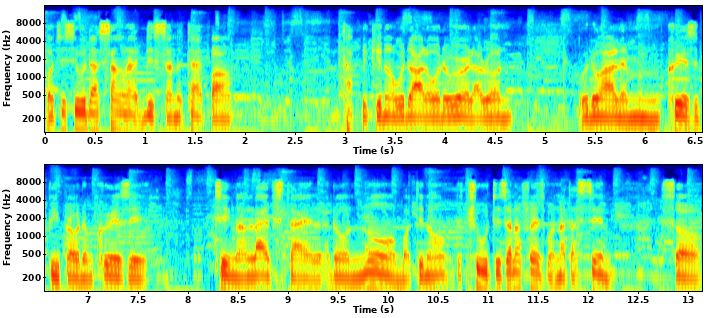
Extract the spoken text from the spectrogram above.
But you see, with a song like this and the type of topic, you know, with all over the world around, with all them crazy people, with them crazy thing and lifestyle. I don't know, but you know, the truth is an offense, but not a sin. So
